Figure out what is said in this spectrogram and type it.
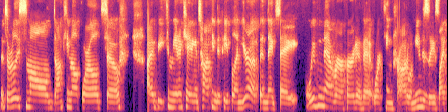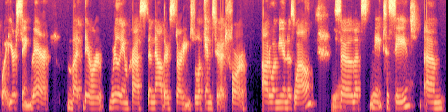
It's a really small donkey milk world. So I'd be communicating and talking to people in Europe, and they'd say, We've never heard of it working for autoimmune disease like what you're seeing there but they were really impressed and now they're starting to look into it for autoimmune as well yeah. so that's neat to see um,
